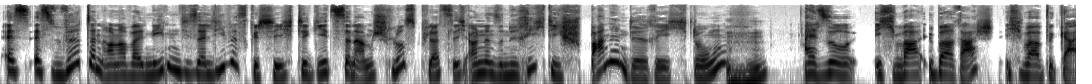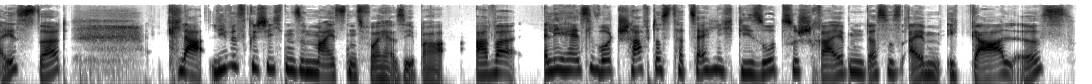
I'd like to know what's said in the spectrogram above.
es, es wird dann auch noch, weil neben dieser Liebesgeschichte geht es dann am Schluss plötzlich auch in so eine richtig spannende Richtung. Mhm. Also ich war überrascht, ich war begeistert. Klar, Liebesgeschichten sind meistens vorhersehbar, aber Ellie Hazelwood schafft es tatsächlich, die so zu schreiben, dass es einem egal ist.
